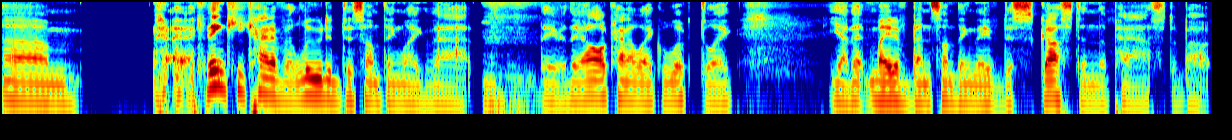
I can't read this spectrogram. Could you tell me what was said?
Um, I think he kind of alluded to something like that. they they all kind of like looked like, yeah, that might have been something they've discussed in the past about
